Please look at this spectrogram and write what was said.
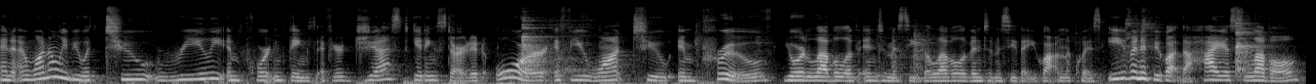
and I want to leave you with two really important things if you're just getting started or if you want to improve your level of intimacy, the level of intimacy that you got on the quiz. Even if you got the highest level,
